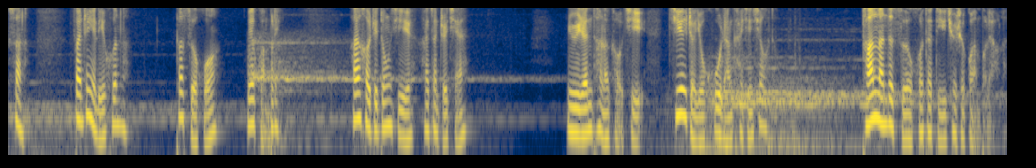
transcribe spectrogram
算了，反正也离婚了，他死活我也管不了。还好这东西还算值钱。女人叹了口气，接着又忽然开心笑道：“谭兰的死活，他的确是管不了了。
